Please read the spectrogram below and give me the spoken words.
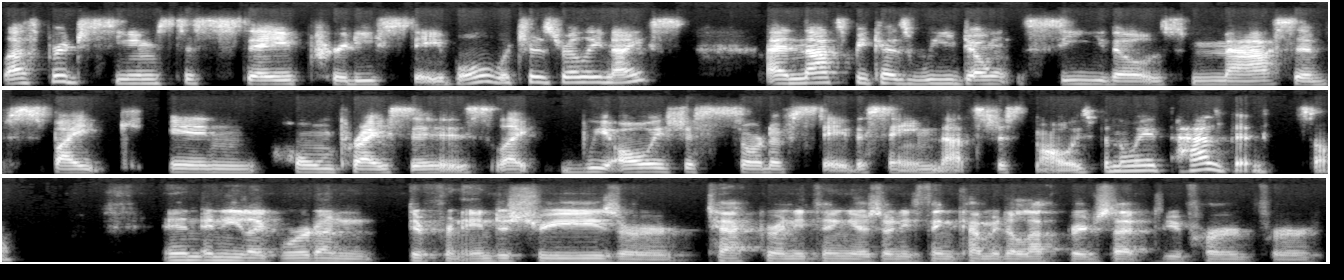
Lethbridge seems to stay pretty stable, which is really nice. And that's because we don't see those massive spike in home prices. Like we always just sort of stay the same. That's just always been the way it has been. So and any like word on different industries or tech or anything? Is there anything coming to Lethbridge that you've heard for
